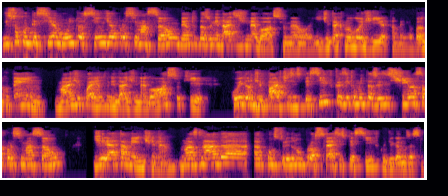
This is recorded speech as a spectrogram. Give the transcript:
isso acontecia muito assim de aproximação dentro das unidades de negócio, né, e de tecnologia também. O banco tem mais de 40 unidades de negócio que cuidam de partes específicas e que muitas vezes tinham essa aproximação diretamente, né? Mas nada construído num processo específico, digamos assim.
